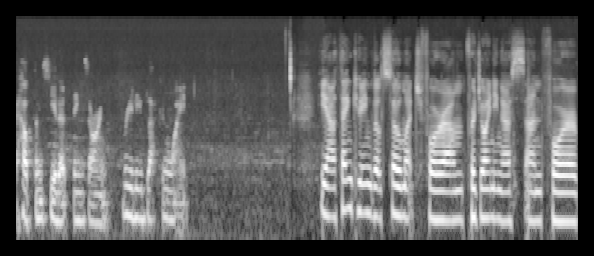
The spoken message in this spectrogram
help them see that things aren't really black and white. Yeah, thank you, Ingvild, so much for um, for joining us and for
